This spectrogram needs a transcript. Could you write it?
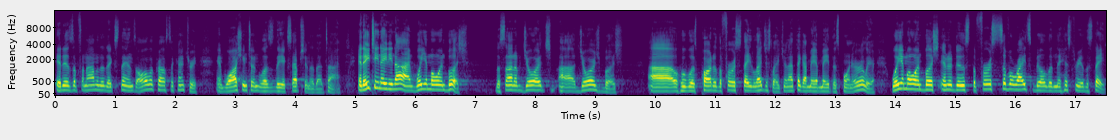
It is a phenomenon that extends all across the country, and Washington was the exception at that time. In 1889, William Owen Bush, the son of George, uh, George Bush, uh, who was part of the first state legislature, and I think I may have made this point earlier. William Owen Bush introduced the first civil rights bill in the history of the state.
